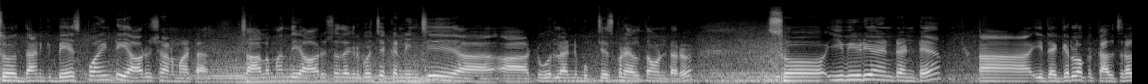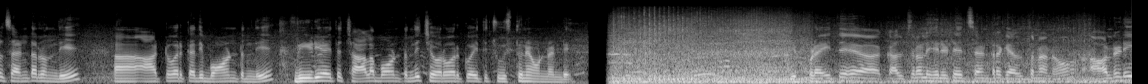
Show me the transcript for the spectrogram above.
సో దానికి బేస్ పాయింట్ ఈ ఆరుష అనమాట చాలామంది ఆరుషా ఆరుష దగ్గరికి వచ్చి ఇక్కడ నుంచి ఆ- ఆ టూర్లన్నీ బుక్ చేసుకొని వెళ్తూ ఉంటారు. సో ఈ వీడియో ఏంటంటే ఈ దగ్గరలో ఒక కల్చరల్ సెంటర్ ఉంది. ఆర్ట్ వర్క్ అది బాగుంటుంది. వీడియో అయితే చాలా బాగుంటుంది. చివరి వరకు అయితే చూస్తూనే ఉండండి. ఇప్పుడైతే కల్చరల్ హెరిటేజ్ సెంటర్కి వెళ్తున్నాను. ఆల్రెడీ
